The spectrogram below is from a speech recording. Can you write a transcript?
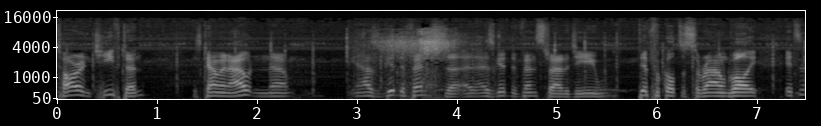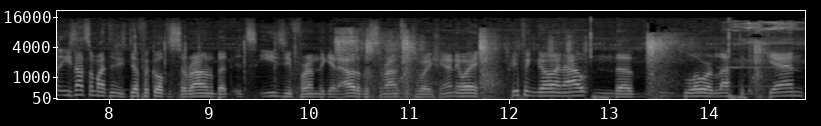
Tauren Chieftain. He's coming out and uh, has good defense, uh, has good defense strategy. Difficult to surround. Well, it's he's not so much that he's difficult to surround, but it's easy for him to get out of a surround situation. Anyway, creeping going out in the lower left again.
